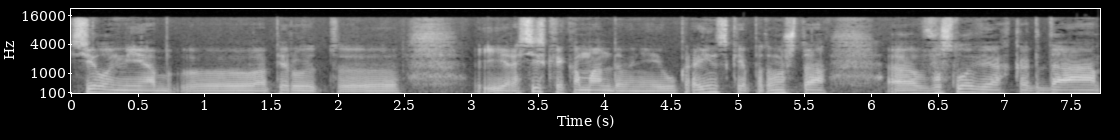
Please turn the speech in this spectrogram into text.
силами э, оперуют э, и российское командование, и украинское, потому что э, в условиях, когда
